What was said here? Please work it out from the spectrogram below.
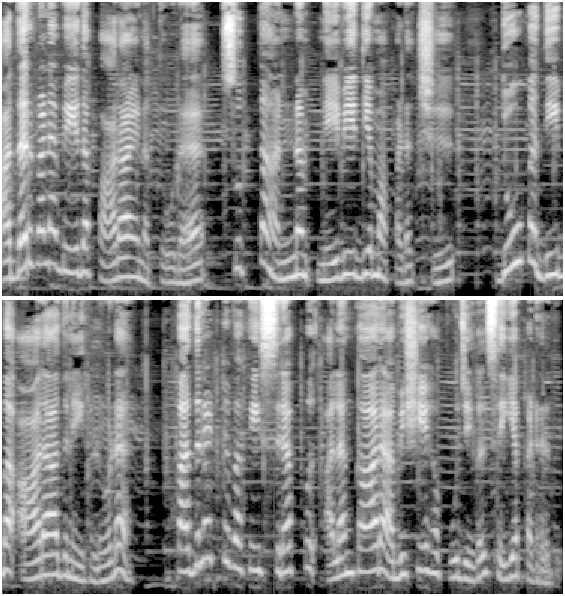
அதர்வன வேத பாராயணத்தோட சுத்த அன்னம் நைவேத்தியமா படைச்சு தூப தீப ஆராதனைகளோட பதினெட்டு வகை சிறப்பு அலங்கார அபிஷேக பூஜைகள் செய்யப்படுறது.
